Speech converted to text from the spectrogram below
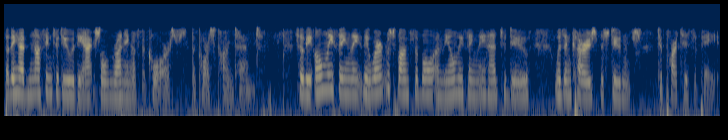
but they had nothing to do with the actual running of the course, the course content. So the only thing they, they weren't responsible and the only thing they had to do was encourage the students to participate.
